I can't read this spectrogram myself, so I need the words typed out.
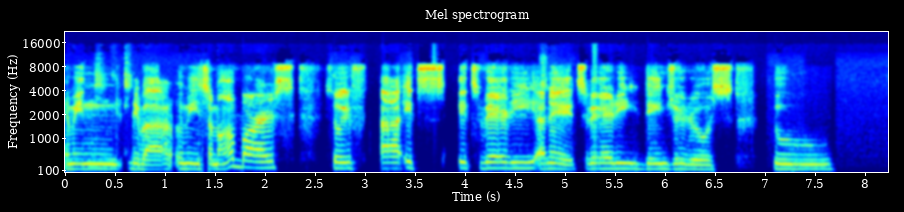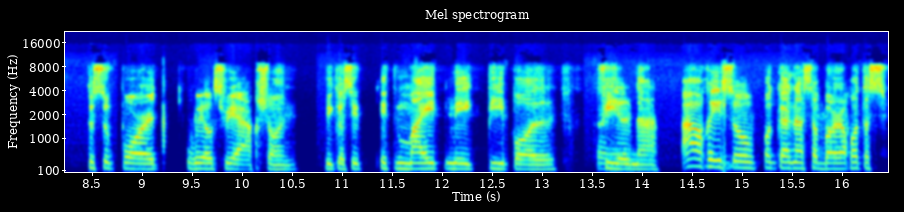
I mean 'di ba I mean sa mga bars so if uh, it's it's very ano eh, it's very dangerous to to support Will's reaction because it it might make people feel na, ah, okay, so pagka nasa bar ako, tas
